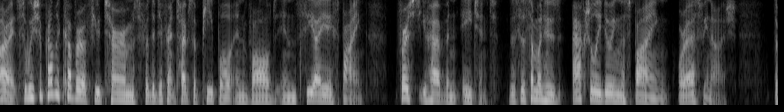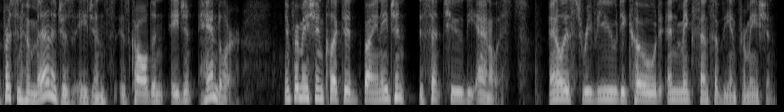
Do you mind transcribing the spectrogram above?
All right, so we should probably cover a few terms for the different types of people involved in CIA spying. First, you have an agent. This is someone who's actually doing the spying or espionage. The person who manages agents is called an agent handler. Information collected by an agent is sent to the analysts. Analysts review, decode, and make sense of the information.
